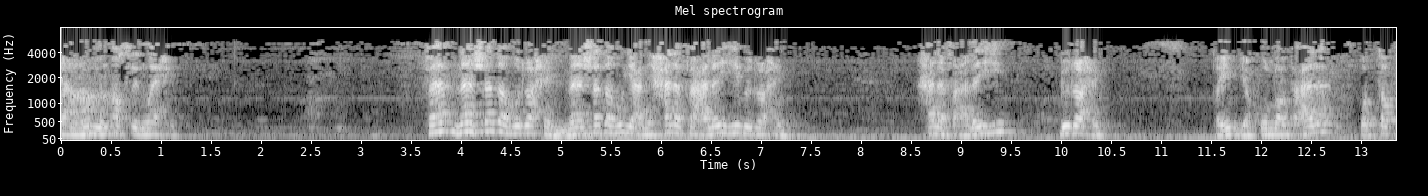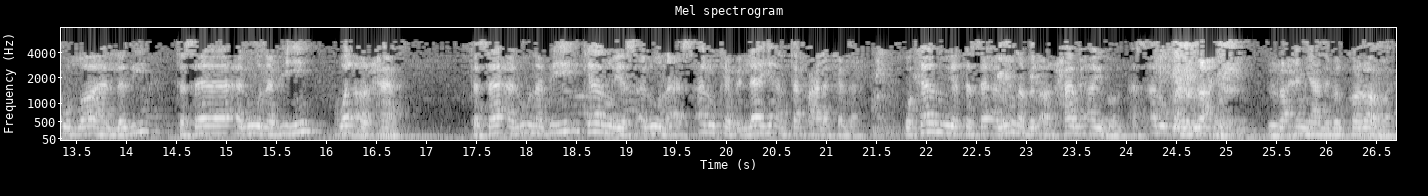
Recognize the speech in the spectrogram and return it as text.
يعني هم من أصل واحد. فناشده الرحم. ناشده يعني حلف عليه بالرحم. حلف عليه بالرحم. طيب يقول الله تعالى واتقوا الله الذي تساءلون به والأرحام. تساءلون به كانوا يسألون. أسألك بالله أن تفعل كذا. وكانوا يتساءلون بالأرحام أيضا. أسألك بالرحم. بالرحم يعني بالقرابة.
